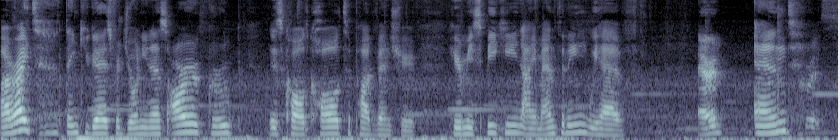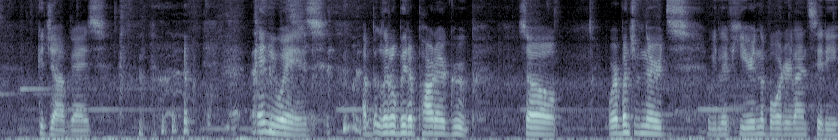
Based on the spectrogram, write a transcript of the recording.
All right, thank you guys for joining us. Our group is called Call to Podventure. Hear me speaking. I am Anthony. We have Aaron? and Chris. good job, guys. Anyways, a b- little bit about our group. So, we're a bunch of nerds. We live here in the Borderland City.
